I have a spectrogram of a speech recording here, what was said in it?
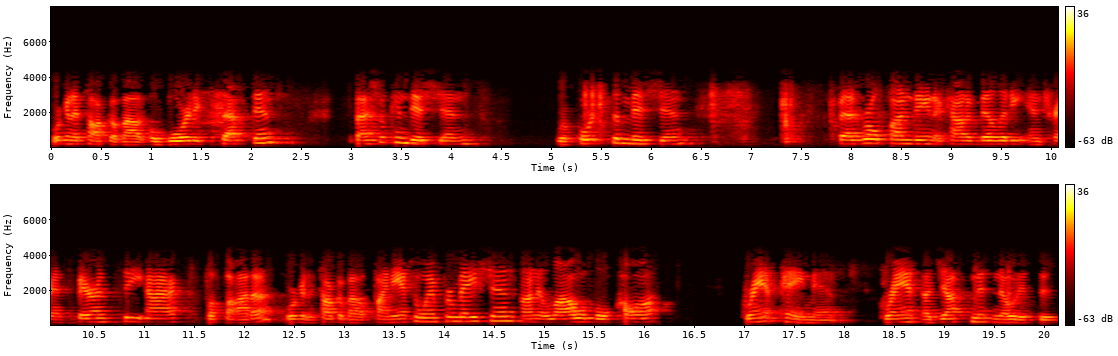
We're going to talk about award acceptance, special conditions, report submission, Federal Funding Accountability and Transparency Act, FFATA. We're going to talk about financial information, unallowable costs, grant payments, grant adjustment notices,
